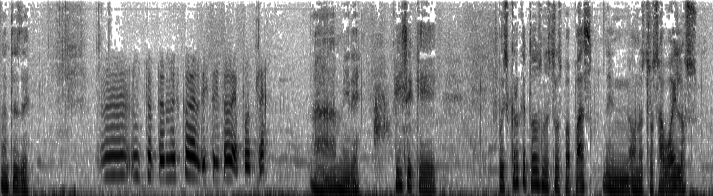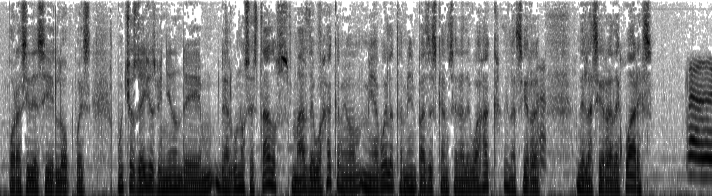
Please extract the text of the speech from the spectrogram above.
antes de? Mm, pertenezco al distrito de Putla. Ah, mire, fíjese que, pues creo que todos nuestros papás o nuestros abuelos, por así decirlo, pues muchos de ellos vinieron de, de algunos estados, más de Oaxaca. Mi, mi abuela también, paz descanse, era de Oaxaca, de la sierra, de la sierra de Juárez. Ah,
